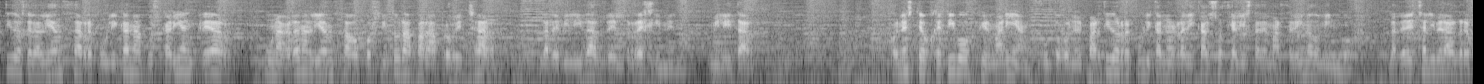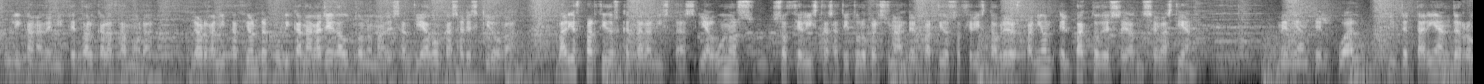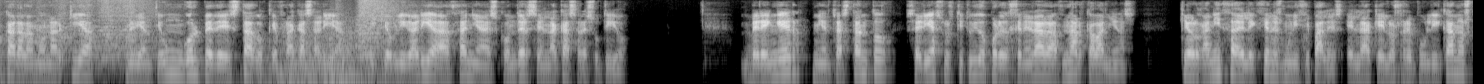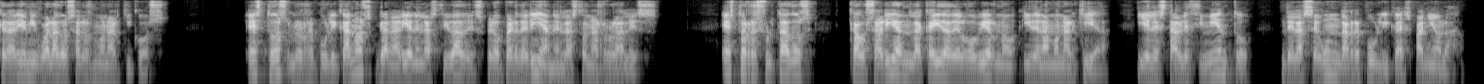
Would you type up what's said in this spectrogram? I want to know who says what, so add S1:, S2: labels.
S1: partidos de la Alianza Republicana buscarían crear una gran alianza opositora para aprovechar la debilidad del régimen militar. Con este objetivo firmarían, junto con el Partido Republicano Radical Socialista de Marcelino Domingo, la derecha liberal republicana de Niceto Alcalá Zamora, la Organización Republicana Gallega Autónoma de Santiago Casares Quiroga, varios partidos catalanistas y algunos socialistas a título personal del Partido Socialista Obrero Español el Pacto de San Sebastián, mediante el cual intentarían derrocar a la monarquía mediante un golpe de Estado que fracasaría y que obligaría a Azaña a esconderse en la casa de su tío. Berenguer, mientras tanto, sería sustituido por el general Aznar Cabañas, que organiza elecciones municipales, en la que los republicanos quedarían igualados a los monárquicos. Estos, los republicanos, ganarían en las ciudades, pero perderían en las zonas rurales. Estos resultados causarían la caída del gobierno y de la monarquía, y el establecimiento de la Segunda República Española.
